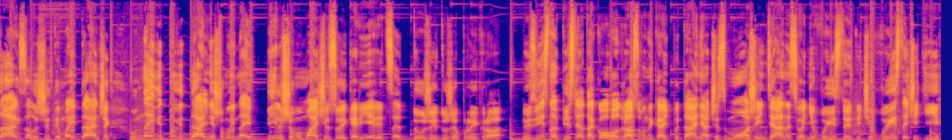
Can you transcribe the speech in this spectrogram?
так залишити майданчик у найвідповідальнішому і найбільшому матчі в своїй кар'єрі. Це дуже і дуже прикро. Ну і звісно, після такого одразу виникають питання: чи зможе Індіана сьогодні вистояти, чи вистачить їх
